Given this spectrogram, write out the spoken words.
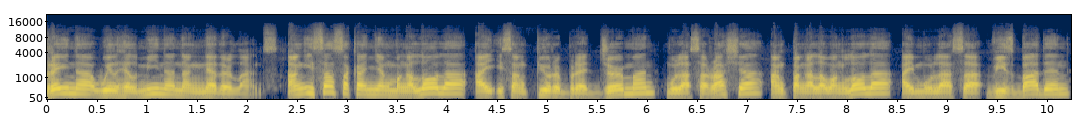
Reina Wilhelmina ng Netherlands. Ang isa sa kanyang mga lola ay isang purebred German mula sa Russia, ang pangalawang lola ay mula sa Wiesbaden,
